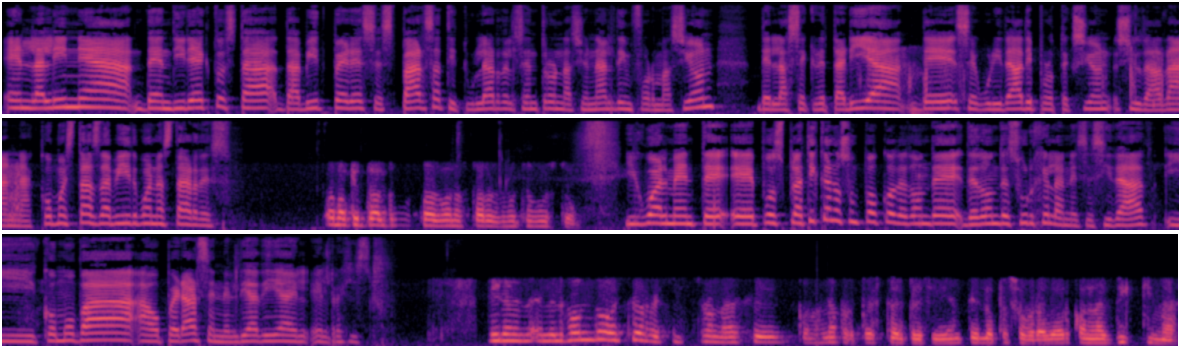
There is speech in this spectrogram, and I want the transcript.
En la línea de en directo está David Pérez Esparza, titular del Centro Nacional de Información de la Secretaría de Seguridad y Protección Ciudadana. ¿Cómo estás, David? Buenas tardes. Hola, ¿qué tal? ¿Cómo estás? Buenas tardes, mucho gusto. Igualmente, eh, pues platícanos un poco de dónde, de dónde surge la necesidad y cómo va a operarse en el día a día el, registro. Miren, en el fondo este registro nace con una propuesta del presidente López Obrador con las víctimas,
